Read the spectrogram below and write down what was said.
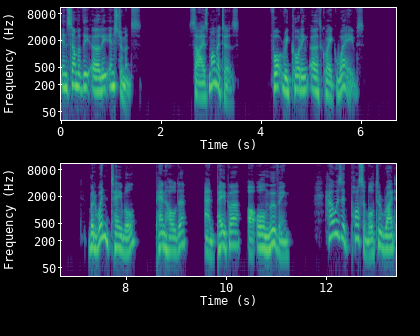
in some of the early instruments. Seismometers, for recording earthquake waves. But when table, penholder, and paper are all moving, how is it possible to write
